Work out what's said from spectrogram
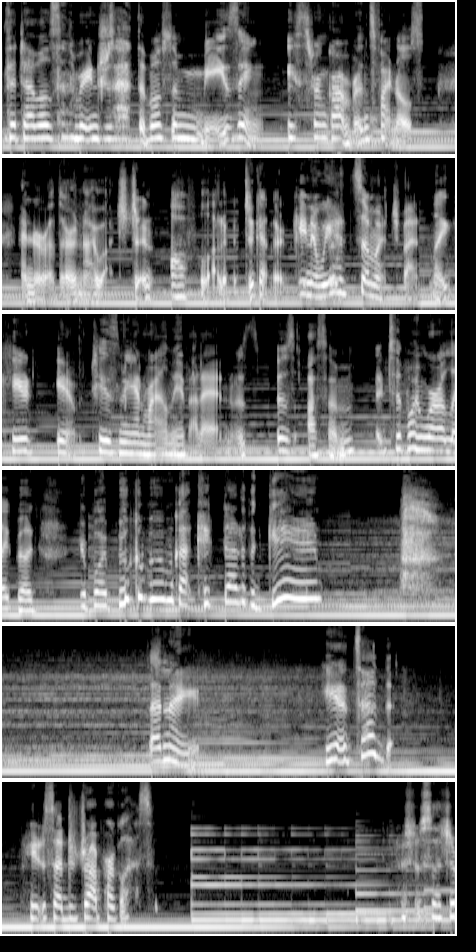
The Devils and the Rangers had the most amazing Eastern Conference finals. And your brother and I watched an awful lot of it together. You know, we had so much fun. Like he you know, tease me and rile me about it. And it was it was awesome. To the point where I'd like be like, your boy Booka Boom got kicked out of the game. that night, he had said that he decided to drop her glasses. He's just such a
